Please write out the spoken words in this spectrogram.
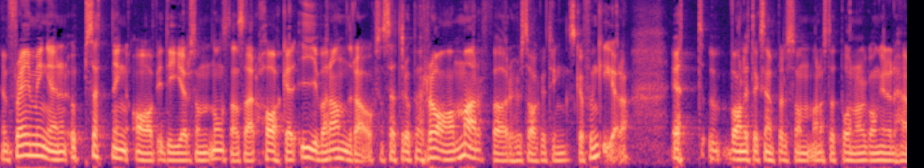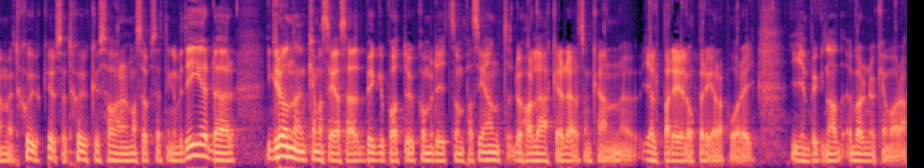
en framing är en uppsättning av idéer som någonstans här hakar i varandra och som sätter upp ramar för hur saker och ting ska fungera. Ett vanligt exempel som man har stött på några gånger är det här med ett sjukhus. Ett sjukhus har en massa uppsättning av idéer där i grunden kan man säga så här, bygger på att du kommer dit som patient, du har läkare där som kan eh, hjälpa dig eller operera på dig i en byggnad, vad det nu kan vara.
